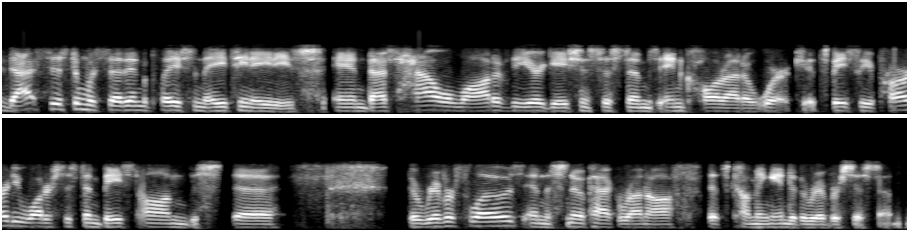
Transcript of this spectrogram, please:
that system was set into place in the 1880s, and that's how a lot of the irrigation systems in Colorado work. It's basically a priority water system based on the, the, the river flows and the snowpack runoff that's coming into the river systems.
